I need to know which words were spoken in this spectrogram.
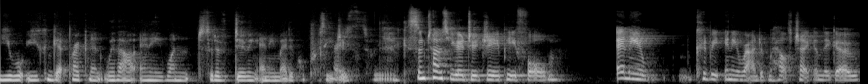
you you can get pregnant without anyone sort of doing any medical procedures. 'Cause sometimes you go to a GP for any could be any random health check and they go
